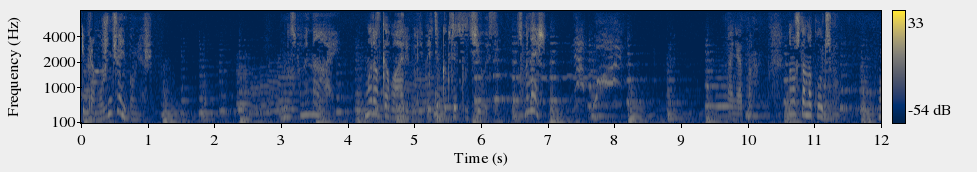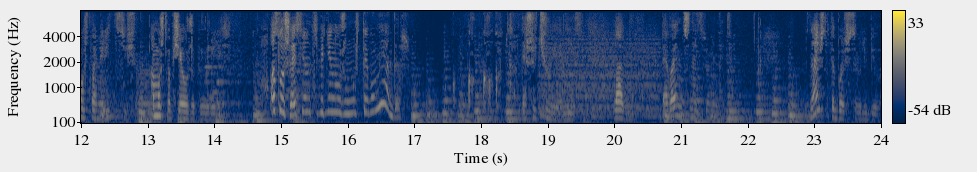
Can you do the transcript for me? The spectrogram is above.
И про мужа ничего не помнишь? Ну, вспоминай. Мы разговаривали перед тем, как все это случилось. Вспоминаешь? Понятно. Ну, может, оно к лучшему. Может, помиритесь еще. А может, вообще уже помирились. А слушай, а если он тебе не нужен, может, ты его мне отдашь? Как, как это? Да шучу я, Лиз. Ладно, давай начинать вспоминать. Знаешь, что ты больше всего любила?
